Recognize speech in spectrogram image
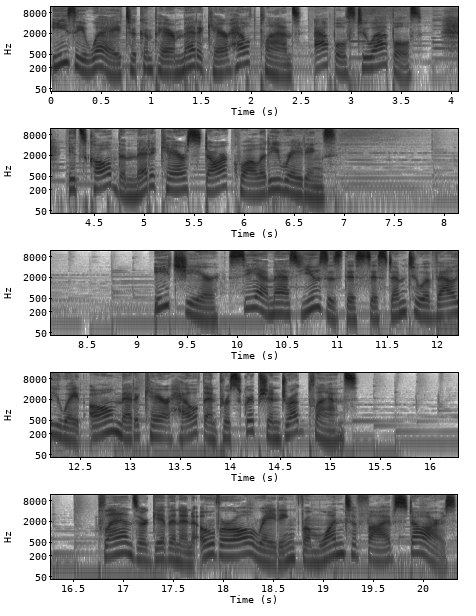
easy way to compare Medicare health plans, apples to apples. It's called the Medicare Star Quality Ratings. Each year, CMS uses this system to evaluate all Medicare health and prescription drug plans. Plans are given an overall rating from 1 to 5 stars,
